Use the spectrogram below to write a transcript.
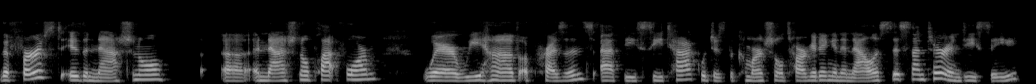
The first is a national uh, a national platform where we have a presence at the CTAC, which is the Commercial Targeting and Analysis Center in DC.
